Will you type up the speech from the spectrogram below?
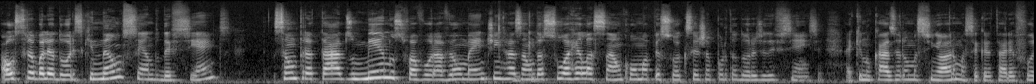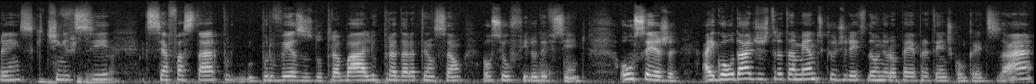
aos trabalhadores que, não sendo deficientes, são tratados menos favoravelmente em razão da sua relação com uma pessoa que seja portadora de deficiência. Aqui no caso era uma senhora, uma secretária forense, que tinha de se, de se afastar por, por vezes do trabalho para dar atenção ao seu filho deficiente. Ou seja, a igualdade de tratamento que o direito da União Europeia pretende concretizar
